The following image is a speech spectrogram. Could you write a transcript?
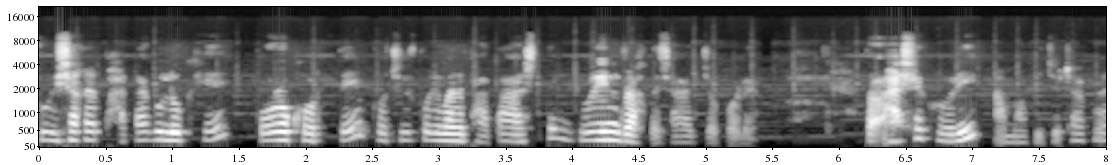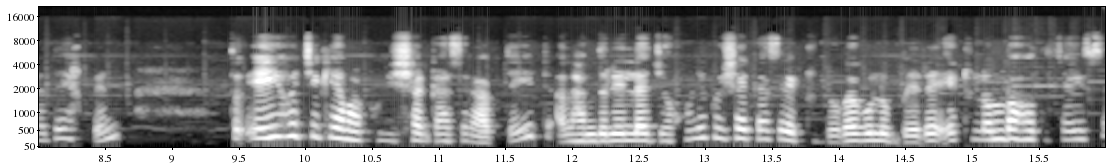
পুঁইশাকের পাতাগুলোকে বড় করতে প্রচুর পরিমাণে পাতা আসতে গ্রিন রাখতে সাহায্য করে। তো আশা করি আমার ভিডিওটা আপনারা দেখবেন। তো এই হচ্ছে কি আমার পুঁইশাক গাছের আপডেট আলহামদুলিল্লাহ যখনই পুঁইশাক গাছের একটু ডোকাগুলো বেড়ে, একটু লম্বা হতে চাইছে,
